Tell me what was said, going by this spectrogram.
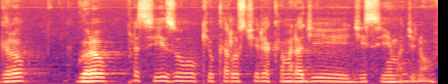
Agora eu, agora eu preciso que o Carlos tire a câmera de, de cima de novo.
